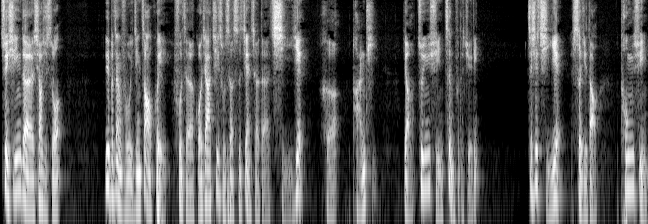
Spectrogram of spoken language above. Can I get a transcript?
最新的消息说，日本政府已经召会负责国家基础设施建设的企业和团体，要遵循政府的决定。这些企业涉及到通讯、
